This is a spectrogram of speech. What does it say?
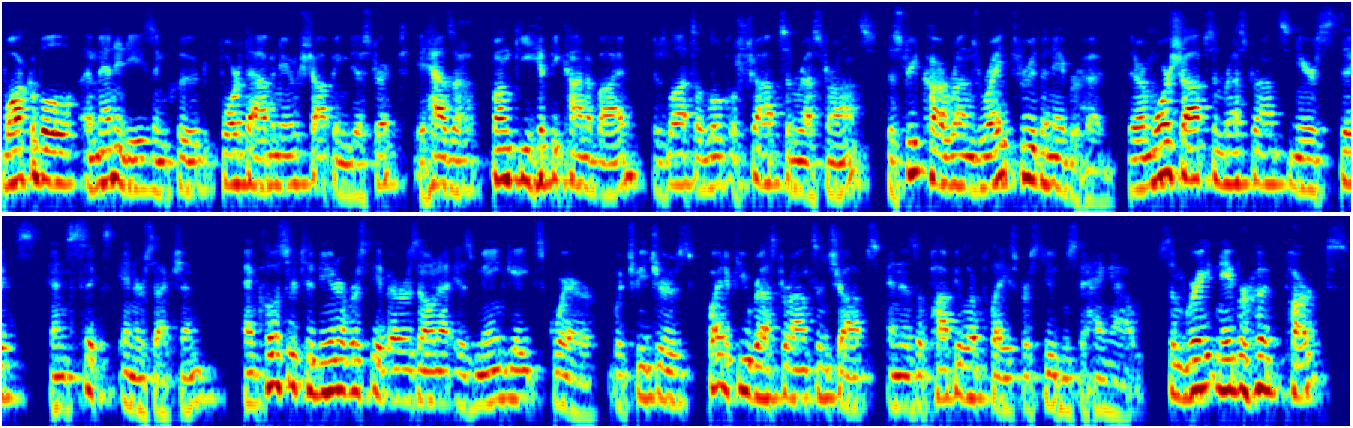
Walkable amenities include 4th Avenue Shopping District. It has a funky hippie kind of vibe. There's lots of local shops and restaurants. The streetcar runs right through the neighborhood. There are more shops and restaurants near 6th and 6th intersection And closer to the University of Arizona is Main Gate Square, which features quite a few restaurants and shops and is a popular place for students to hang out. Some great neighborhood parks,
